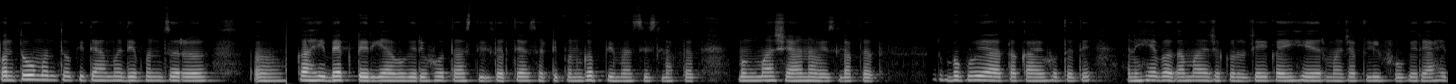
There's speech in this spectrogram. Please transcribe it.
पण तो म्हणतो की त्यामध्ये पण जर काही बॅक्टेरिया वगैरे होत असतील तर त्यासाठी पण गप्पी मासेच लागतात. मग मासे आणावेच लागतात. तर बघूया आता काय होतं ते. आणि हे बघा माझ्याकडं जे काही हेअर माझ्या क्लिप वगैरे आहेत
